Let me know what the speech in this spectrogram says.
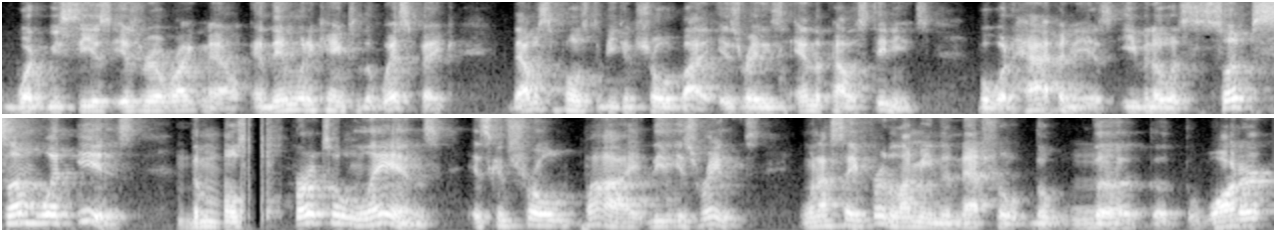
what we see as Israel right now. And then when it came to the West Bank, that was supposed to be controlled by Israelis and the Palestinians. But what happened is, even though it's some, somewhat is, the Mhm. most fertile lands is controlled by the Israelis. When I say fertile, I mean the natural, the, Mhm. the, the, the water,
